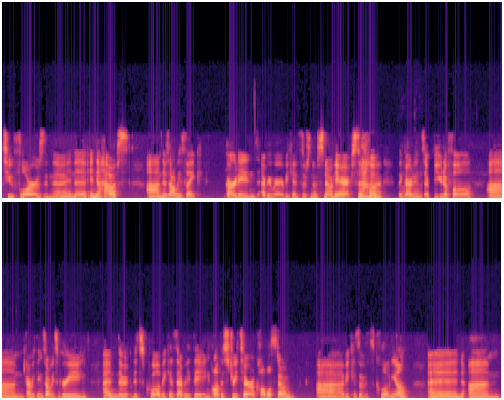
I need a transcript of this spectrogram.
two floors in the in the in the house. Um, there's always like gardens everywhere because there's no snow here. So the gardens are beautiful. Um, everything's always green, and there, it's cool because everything, all the streets here are cobblestone uh, because of its colonial, and um,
